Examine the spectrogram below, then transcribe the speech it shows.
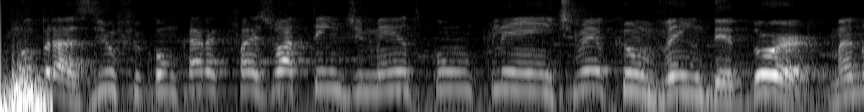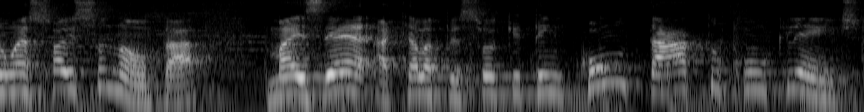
No Brasil, ficou um cara que faz o atendimento com o cliente, meio que um vendedor, mas não é só isso não, tá? Mas é aquela pessoa que tem contato com o cliente.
